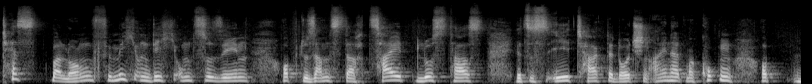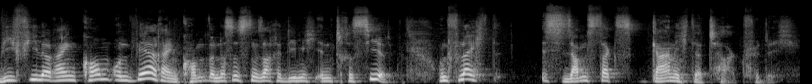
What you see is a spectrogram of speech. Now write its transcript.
Testballon für mich und dich, um zu sehen, ob du Samstag Zeit, Lust hast. Jetzt ist eh Tag der deutschen Einheit. Mal gucken, ob wie viele reinkommen und wer reinkommt. Und das ist eine Sache, die mich interessiert. Und vielleicht ist samstags gar nicht der Tag für dich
